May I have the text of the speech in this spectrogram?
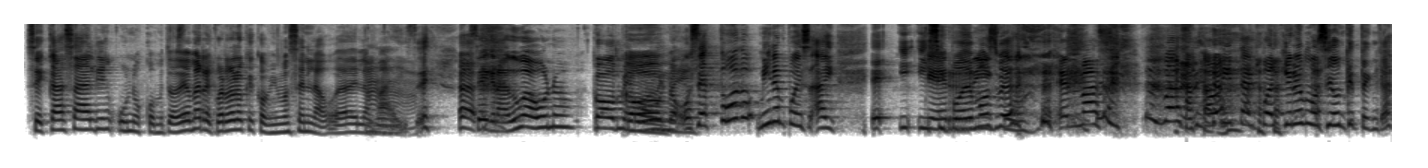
Se casa alguien, uno come. Todavía me recuerdo lo que comimos en la boda de la madre. Se gradúa uno, come, uno. O sea, todo. Miren, pues hay. Eh, y, si podemos ver. Es más, es más, ahorita cualquier emoción que tengas,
